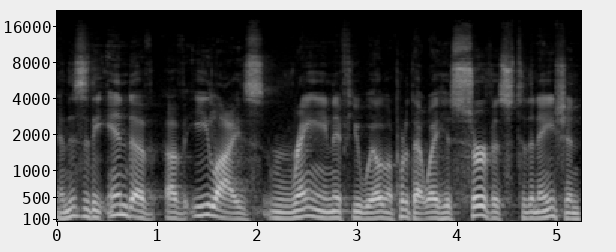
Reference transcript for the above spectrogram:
And this is the end of, of Eli's reign, if you will, I'm going to put it that way, his service to the nation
